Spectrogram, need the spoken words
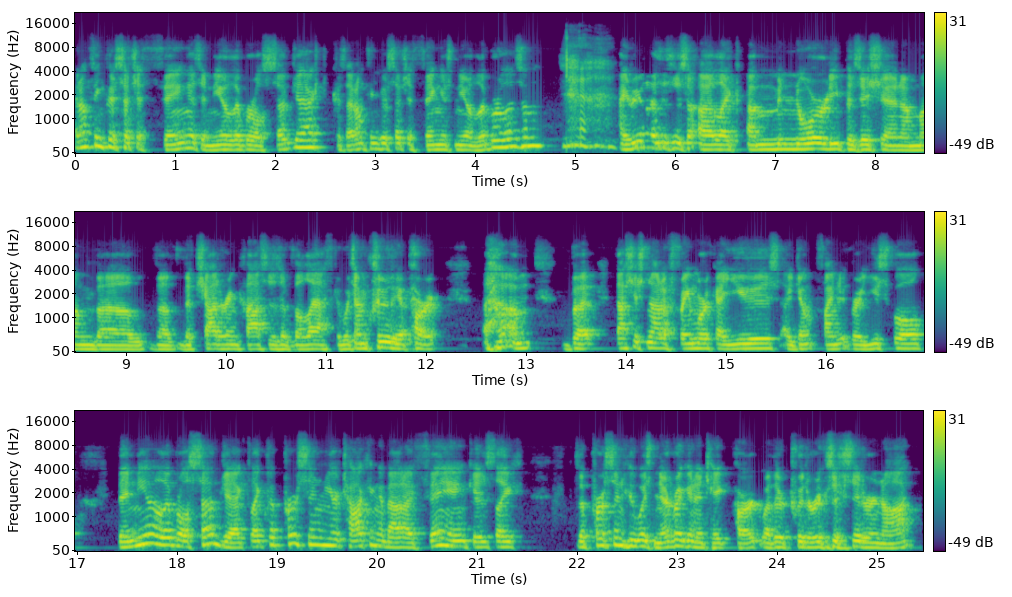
I don't think there's such a thing as a neoliberal subject because I don't think there's such a thing as neoliberalism. I realize this is a, like a minority position among the, the, the chattering classes of the left, which I'm clearly a part. Um, but that's just not a framework I use. I don't find it very useful the neoliberal subject, like the person you're talking about, I think, is like the person who was never going to take part, whether Twitter existed or not,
